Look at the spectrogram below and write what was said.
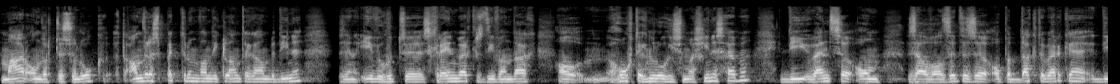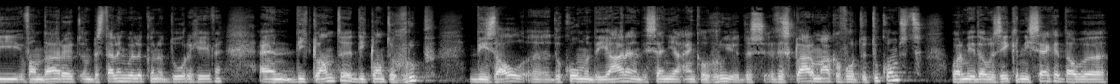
maar ondertussen ook het andere spectrum van die klanten gaan bedienen. Er zijn evengoed uh, schrijnwerkers die vandaag al hoogtechnologische machines hebben, die wensen om, zelf al zitten ze op het dak te werken, die van daaruit een bestelling willen kunnen doorgeven. En die klanten, die klantengroep, die zal de komende jaren en decennia enkel groeien. Dus het is klaarmaken voor de toekomst, waarmee dat we zeker niet zeggen dat we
